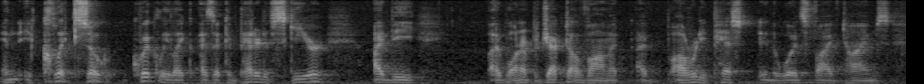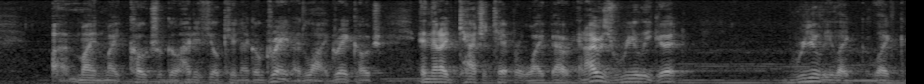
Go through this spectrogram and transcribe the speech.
And it clicked so quickly. Like as a competitive skier, I'd be, I'd want to projectile vomit. I've already pissed in the woods five times. Uh, my my coach would go, "How do you feel, kid?" And I go, "Great." I'd lie, "Great, coach." And then I'd catch a tip or wipe out, and I was really good, really like like,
